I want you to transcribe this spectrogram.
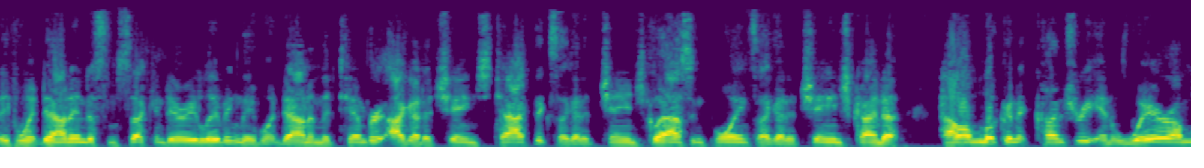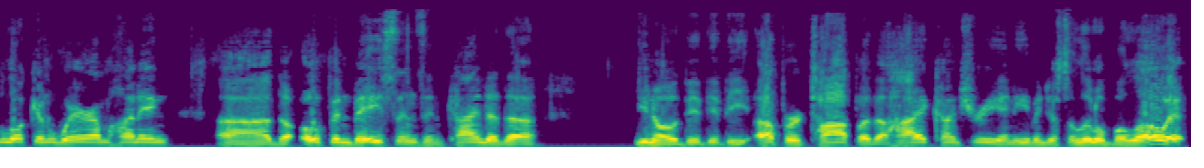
They've went down into some secondary living. They went down in the timber. I got to change tactics. I got to change glassing points. I got to change kind of how I'm looking at country and where I'm looking, where I'm hunting, uh, the open basins and kind of the, you know, the, the, the upper top of the high country and even just a little below it,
